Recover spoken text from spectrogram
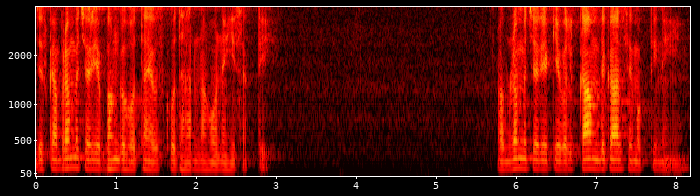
जिसका ब्रह्मचर्य भंग होता है, उसको धारणा हो नहीं सकती। और ब्रह्मचर्य केवल काम विकार से मुक्ति नहीं है।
